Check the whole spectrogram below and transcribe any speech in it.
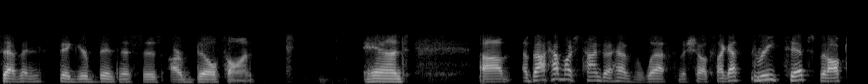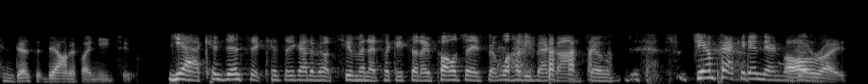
seven figure businesses are built on. And um, about how much time do I have left, Michele? Because I got three tips, but I'll condense it down if I need to. Yeah, condense it because I got about two minutes. Like I said, I apologize, but we'll have you back on. So jam pack it in there, and we're All good. right.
